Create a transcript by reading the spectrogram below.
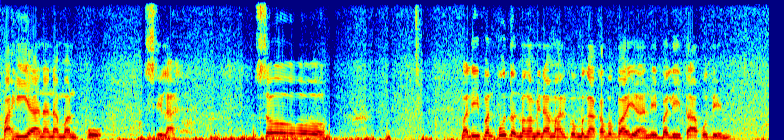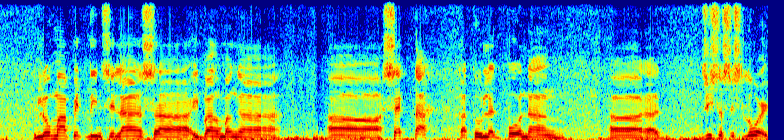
pahiya na naman po sila. So maliban po doon mga minamahal kong mga kababayan, eh, balita ko din lumapit din sila sa ibang mga ah, sekta katulad po ng ah, Jesus is Lord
